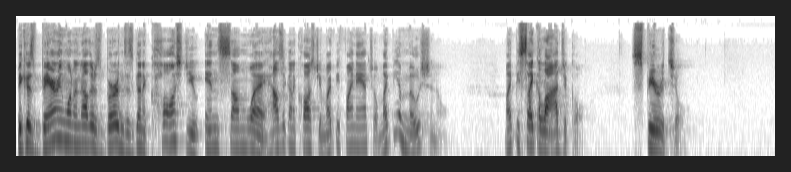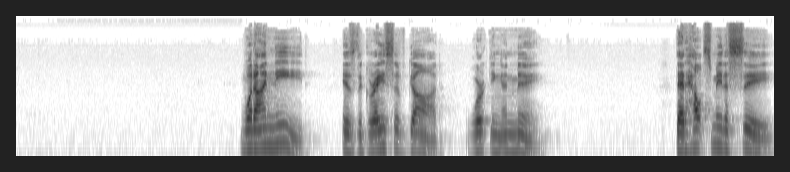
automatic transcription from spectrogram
Because bearing one another's burdens is going to cost you in some way. How's it going to cost you? It might be financial, it might be emotional, might be psychological, spiritual. What I need is the grace of God working in me that helps me to see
